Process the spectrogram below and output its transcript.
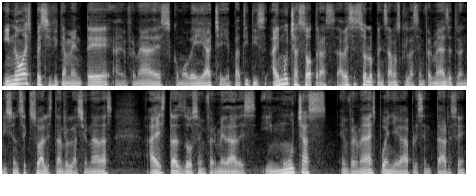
y no específicamente a enfermedades como VIH y hepatitis. Hay muchas otras. A veces solo pensamos que las enfermedades de transmisión sexual están relacionadas a estas dos enfermedades y muchas enfermedades pueden llegar a presentarse,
